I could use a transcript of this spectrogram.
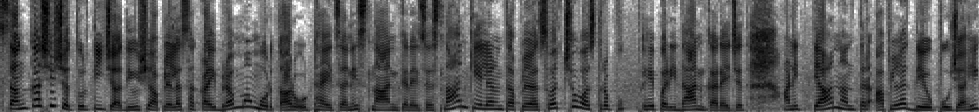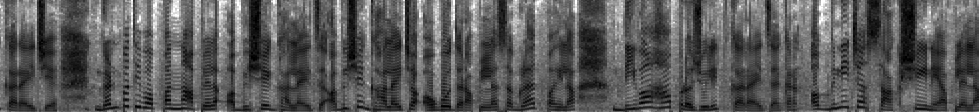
संकष्टी चतुर्थीच्या दिवशी आपल्याला सकाळी ब्रह्ममुहूर्तावर उठायचं आणि स्नान करायचं. स्नान केल्यानंतर आपल्याला स्वच्छ वस्त्र हे परिधान करायचे आहेत. आणि त्यानंतर आपल्याला देवपूजाही करायची आहे. गणपती बाप्पांना आपल्याला अभिषेक घालायचा आहे. अभिषेक घालायच्या अगोदर आपल्याला सगळ्यात पहिला दिवा हा प्रज्वलित करायचा आहे. कारण अग्नीच्या साक्षीने आपल्याला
